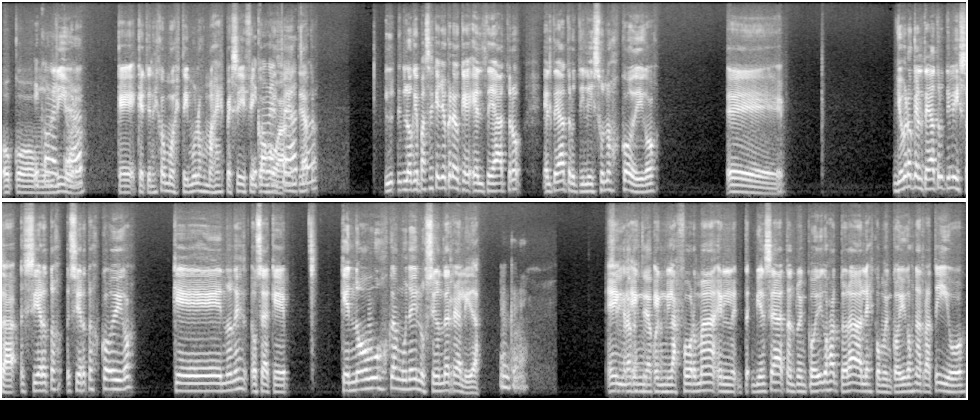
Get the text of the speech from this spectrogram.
o con, ¿Y con un el libro, que, que tienes como estímulos más ¿Y específicos. con el o a- teatro? Lo que pasa es que yo creo que el teatro, el teatro utiliza unos códigos. eh, yo creo que el teatro utiliza ciertos, ciertos códigos que no, o sea, que, que no buscan una ilusión de realidad. Ok. En, de la forma, en, bien sea tanto en códigos actorales como en códigos narrativos.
